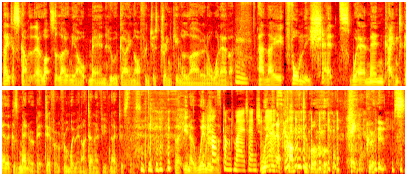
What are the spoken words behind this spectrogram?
They discovered that there are lots of lonely old men who were going off and just drinking alone or whatever. Hmm. And they formed these sheds where men came together because men are a bit different from women. I don't know if you've noticed this. but, you know, women Has are come to my attention. Women yes. are comfortable in groups.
